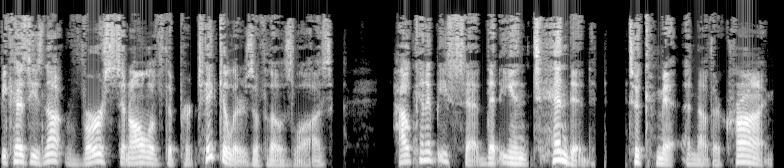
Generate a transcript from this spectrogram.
because he's not versed in all of the particulars of those laws, how can it be said that he intended to commit another crime?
